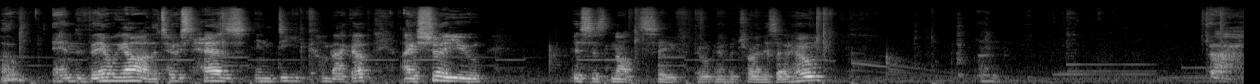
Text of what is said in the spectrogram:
Oh, and there we are. The toast has indeed come back up. I assure you, this is not safe. Don't ever try this at home. Ah.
